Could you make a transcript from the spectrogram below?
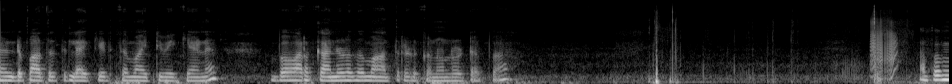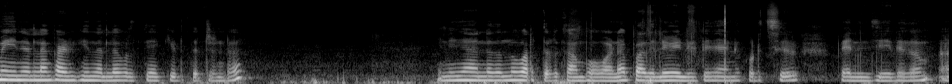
രണ്ട് പാത്രത്തിലാക്കി എടുത്ത് മാറ്റി വയ്ക്കുകയാണ് അപ്പോൾ വറക്കാനുള്ളത് മാത്രം എടുക്കണുള്ളൂ കേട്ടോ അപ്പോൾ അപ്പം മീനെല്ലാം കഴുകി നല്ല വൃത്തിയാക്കി എടുത്തിട്ടുണ്ട്. ഇനി ഞാനതൊന്ന് വറുത്തെടുക്കാൻ പോവാണ്. അപ്പോൾ അതിന് വേണ്ടിയിട്ട് ഞാൻ കുറച്ച് പെരുംജീരകം ആ,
